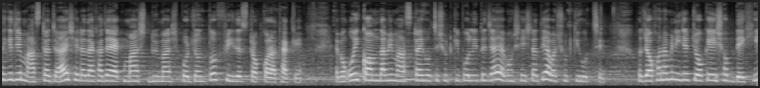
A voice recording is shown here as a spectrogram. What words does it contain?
থেকে যে মাছটা যায়, সেটা দেখা যায় এক মাস, দুই মাস পর্যন্ত ফ্রিজে স্টক করা থাকে। এবং ওই কম দামি মাছটাই হচ্ছে শুটকি পল্লিতে যায় এবং সেইটাতে আবার শুটকি হচ্ছে। তো যখন আমি নিজের চোখে এইসব দেখি,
